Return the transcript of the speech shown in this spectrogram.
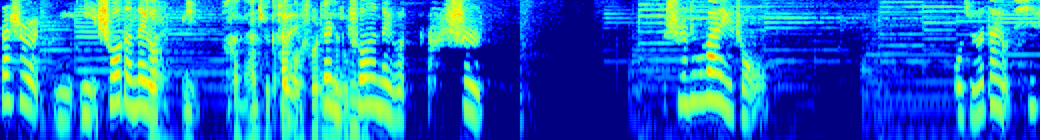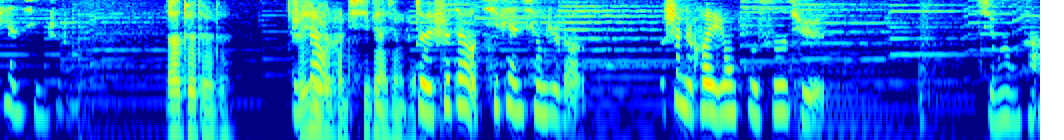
但是你你说的那个，你很难去开口说这些但你说的那个是是另外一种。我觉得带有欺骗性质的，啊，对对对，实际是很欺骗性质。对，是带有欺骗性质的，甚至可以用自私去形容它，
